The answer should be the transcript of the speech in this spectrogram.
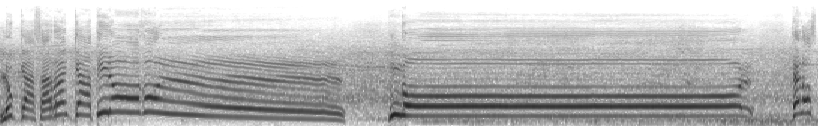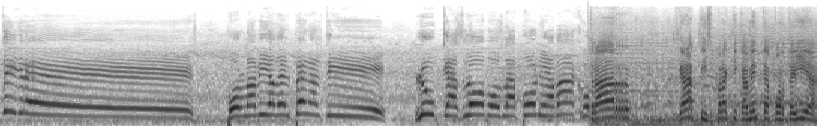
Lucas arranca, tiro, gol. Gol de los Tigres. Por la vía del penalti. Lucas Lobos la pone abajo. Entrar gratis prácticamente a portería.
